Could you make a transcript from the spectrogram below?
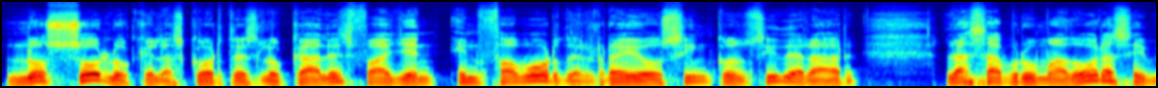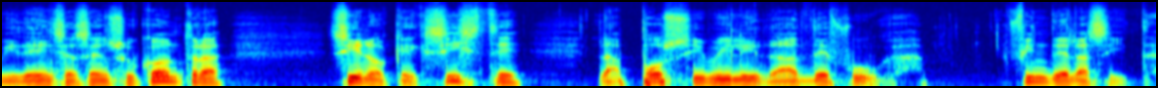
no solo que las cortes locales fallen en favor del reo sin considerar las abrumadoras evidencias en su contra, sino que existe la posibilidad de fuga. Fin de la cita.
